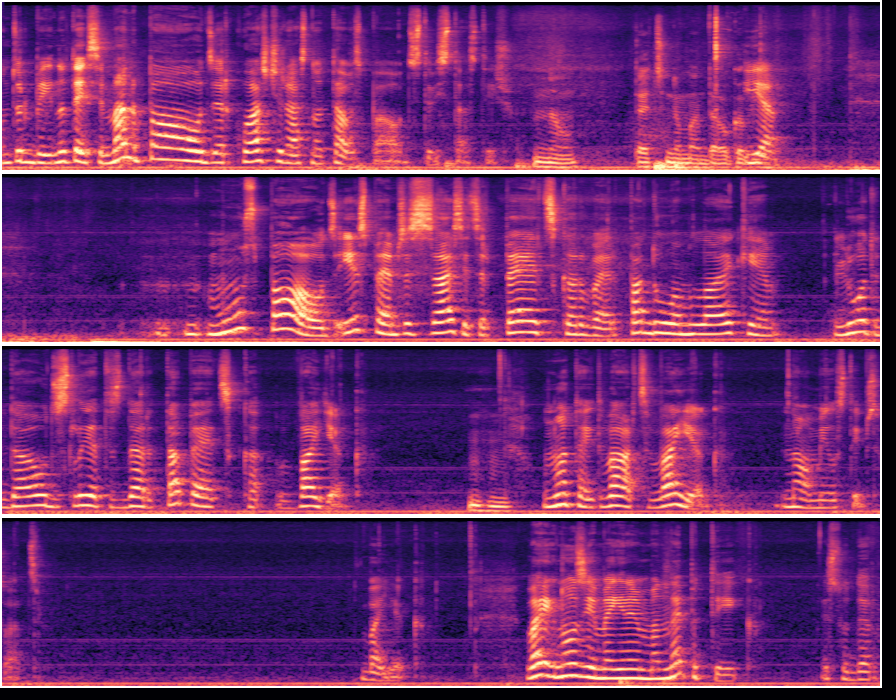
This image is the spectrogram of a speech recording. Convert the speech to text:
Un tur bija, nu, teiksim, mana paudze, ar ko atšķirās no tavas paudzes. Tev izstāstīšu. Nu, teici, nu man daudz. Jā. Mūsu paudze, iespējams, ir saistīts ar pēckaru vai ar padomu laikiem, ļoti daudzas lietas dara tāpēc, ka vajag. Mhm. Un noteikti vārds vajag nav mīlestības vārds. Vajag. Vajag nozīmē, ja man nepatīk, es to daru.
